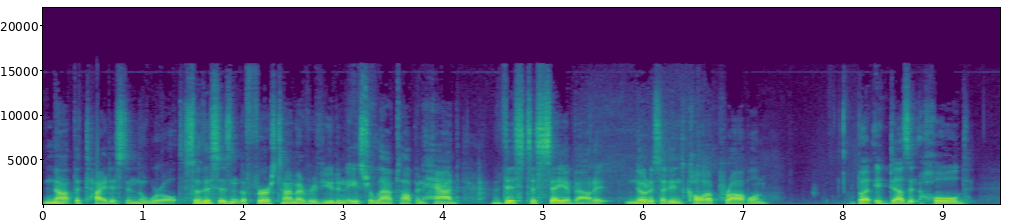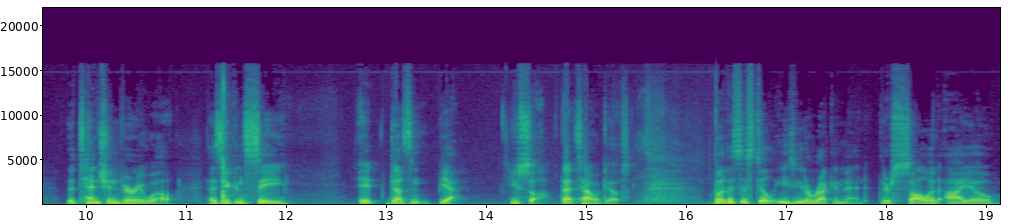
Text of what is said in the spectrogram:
not the tightest in the world. So this isn't the first time I've reviewed an Acer laptop and had this to say about it. Notice I didn't call it a problem, but it doesn't hold the tension very well. As you can see, it doesn't, yeah, you saw, that's how it goes. But this is still easy to recommend. There's solid I.O.,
